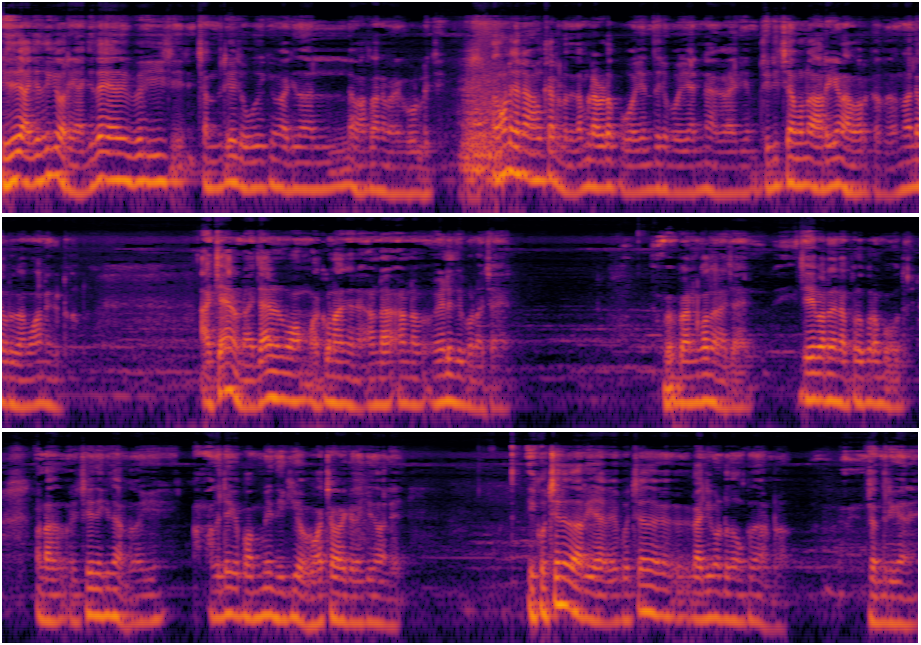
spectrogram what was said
ഇത് അജിതയ്ക്ക് പറയാം. അജിത ഈ ചന്ദ്രയെ ചോദിക്കും അജിത നല്ല വർത്തമാനം പറയും കൊള്ളിച്ച്. അതുകൊണ്ട് ചില ആൾക്കാരുള്ളത് നമ്മൾ എവിടെ പോയി? എന്തിനു പോയി? എന്നാ കാര്യം? തിരിച്ച് നമ്മൾ അറിയണം അവർക്കത്. എന്നാലേ അവർക്ക് സമാനം കിട്ടുന്നുണ്ട് അച്ചായനുണ്ട്? അച്ചായൻ മക്കുണാഞ്ഞന. അണ്ട അണ്ട മേളിൽ പോണ അച്ചായൻ. പെൺകൊന്നൻ അച്ചായൻ. ഇച്ചയെ പറഞ്ഞതിന് അപ്പുറം ഇപ്പുറം പോകത്തില്ല. കണ്ടോ? ഇച്ചയെ നിൽക്കുന്നുണ്ടോ ഈ അതിലേക്ക് പമ്മി നിൽക്കുകയോ പോച്ച നിൽക്കുന്ന നിൽക്കുന്നതല്ലേ ഈ കൊച്ചിനത് അറിയാവേ? കൊച്ചിനെ കലി കൊണ്ട് നോക്കുന്നതുണ്ടോ ചന്ദ്രികനെ.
